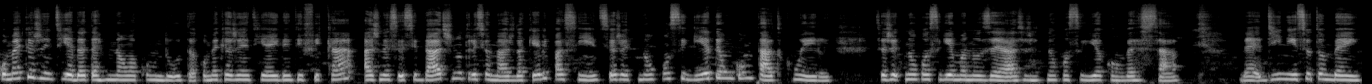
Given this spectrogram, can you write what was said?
Como é que a gente ia determinar uma conduta? Como é que a gente ia identificar as necessidades nutricionais daquele paciente se a gente não conseguia ter um contato com ele? Se a gente não conseguia manusear, se a gente não conseguia conversar? Né? De início também,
